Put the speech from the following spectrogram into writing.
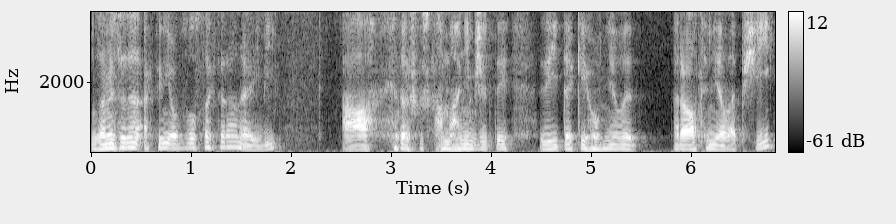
za mě se ten aktivní odposlech teda nelíbí a je trošku zklamáním, že ty zíteky ho měly relativně lepší.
